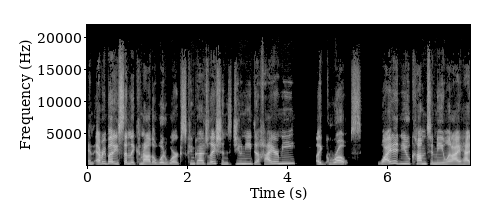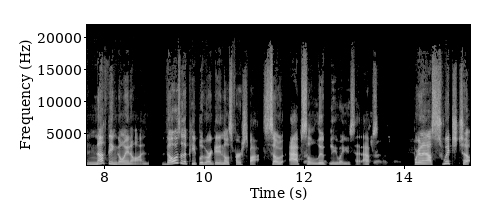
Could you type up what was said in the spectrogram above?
and everybody suddenly come out of the woodworks. Congratulations. Do you need to hire me? Like gross. Why didn't you come to me when I had nothing going on? Those are the people who are getting those first spots. So absolutely right. what you said. Absolutely. Right. We're going to now switch to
